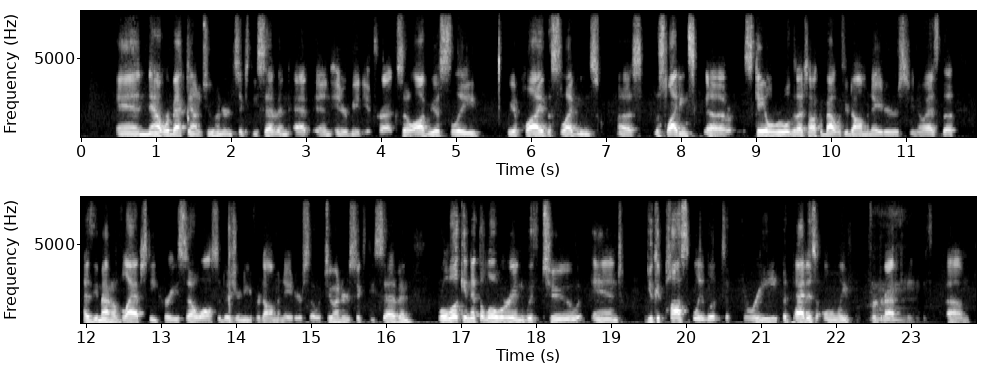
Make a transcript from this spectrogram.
and now we're back down to 267 at an intermediate track. So obviously, we apply the sliding uh, the sliding uh, scale rule that I talk about with your dominators. You know, as the as the amount of laps decrease, so also does your need for dominators. So with 267, we're looking at the lower end with two and you could possibly look to three, but that is only for DraftKings. Um,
